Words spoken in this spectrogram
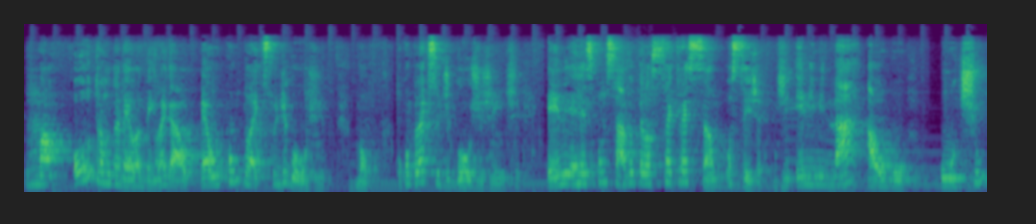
Uma outra organela bem legal é o complexo de Golgi. Bom, o complexo de Golgi, gente, ele é responsável pela secreção, ou seja, de eliminar algo útil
